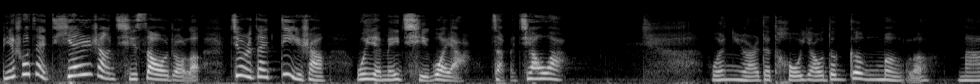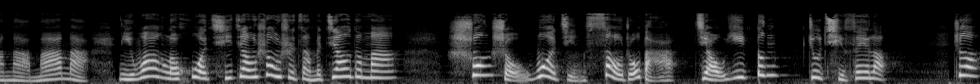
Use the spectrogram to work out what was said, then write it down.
别说在天上骑扫帚了，就是在地上我也没骑过呀，怎么教啊？我女儿的头摇得更猛了。妈妈，妈妈，你忘了霍奇教授是怎么教的吗？双手握紧扫帚把，脚一蹬就起飞了，这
